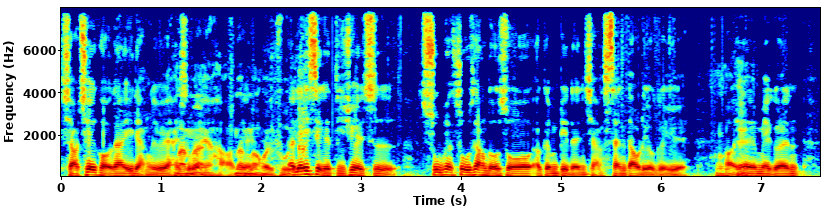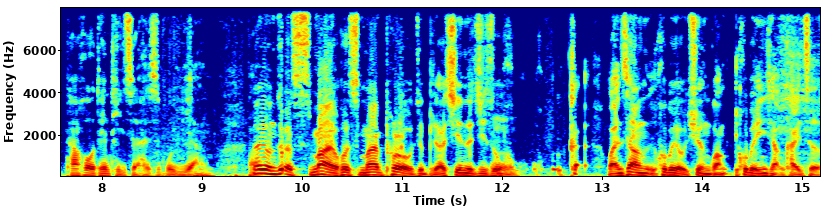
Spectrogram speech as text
小切口，大概一两个月还是会好，慢慢恢复。那 LASIK 的确是书书上都说要跟病人讲三到六个月，啊，因为每个人他后天体质还是不一样。那用这个 Smile 或 Smile Pro 就比较新的技术，看晚上。会不会有眩光？会不会影响开车？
